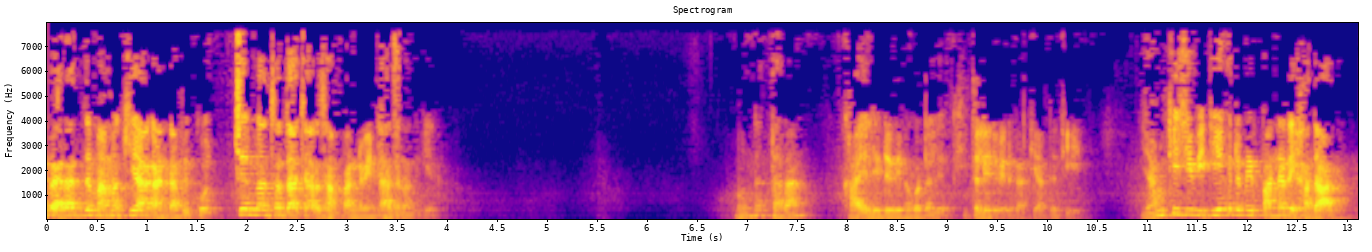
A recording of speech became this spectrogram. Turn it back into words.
වැරද්ද මම කියා ගන්න අපි කොච්චරනම් සදාචාර සම්පන්න වෙන්න හදනවද කියලා. මොන්න තරම් කාය ලෙඩ වෙනකොට හිත ලෙඩ වෙන ගතියක්ද තියෙන්නේ. යම් කිසි විදියකට මේ පන්නරේ හදාගන්න.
